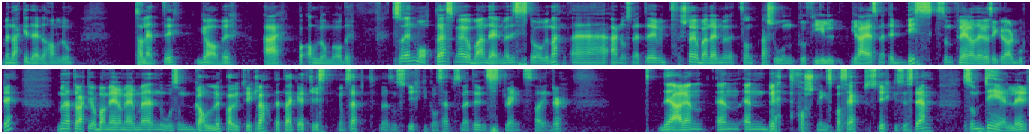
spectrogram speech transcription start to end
men det er ikke det det handler om. Talenter, gaver, er på alle områder. Så en måte som jeg har jobba en del med de siste årene, eh, er noe som heter Først har jeg en del med et sånt personprofilgreie som heter DISK, som flere av dere sikkert har vært borti. Men etter hvert jobba mer og mer med noe som Gallup har utvikla. Dette er ikke et kristent konsept, men et sånt styrkekonsept som heter StrengthsFinder. Det er en, en, en bredt forskningsbasert styrkesystem som deler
